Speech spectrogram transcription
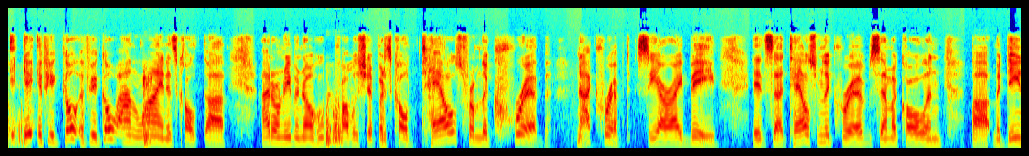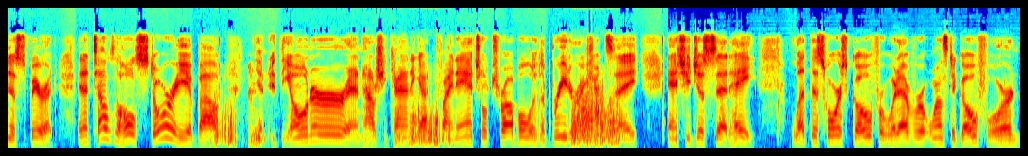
the, if you go if you go online it's called uh, i don't even know who published it but it's called tales from the crib not crypt c-r-i-b it's uh, tales from the crib semicolon uh, medina spirit. And it tells the whole story about you know, the owner and how she kind of got in financial trouble or the breeder i should say. And she just said hey let this horse go for whatever it wants to go for. And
